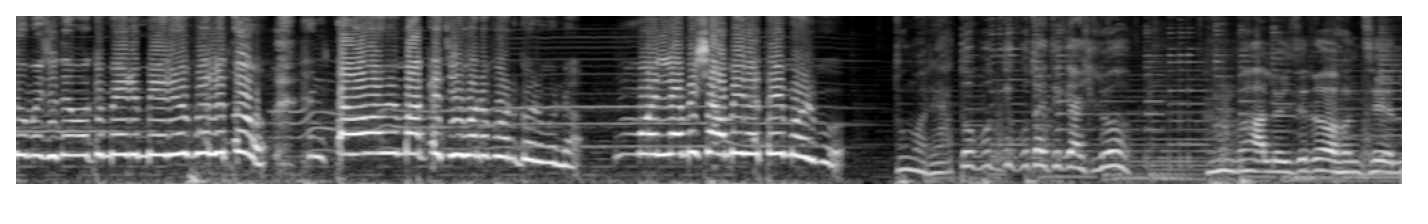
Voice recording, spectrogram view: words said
তুমি যদি আমাকে মেরে মেরেও ফেলো তো তাও আমি মাকে জীবনে ফোন করব না। মরলে আমি স্বামীর হাতেই মরবো। তোমার এত বুদ্ধি কোথায় থেকে আসলো? ভালোই যে রহন ছিল।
